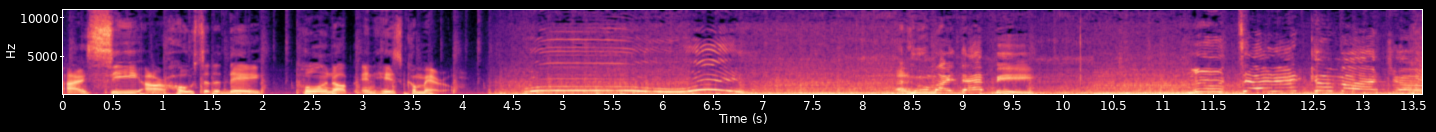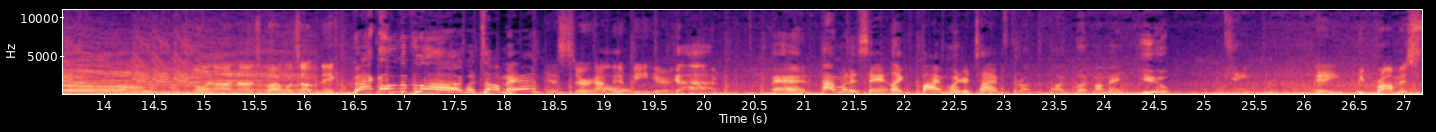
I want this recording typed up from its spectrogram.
I see our host of the day pulling up in his Camaro. And who might that be? Spot? What's up, Nick? Back on the vlog. What's up, man? Yes, sir. Happy Oh, to be here. God, man, I'm gonna say it like 500 times throughout the vlog, but my man, you came through. Hey, we promised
